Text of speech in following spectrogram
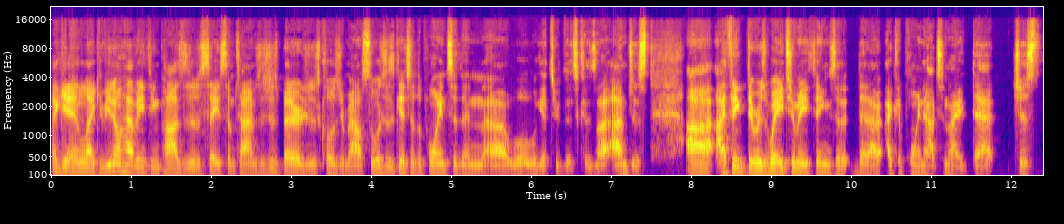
again, like if you don't have anything positive to say, sometimes it's just better to just close your mouth. So we'll just get to the points, and then uh, we'll we'll get through this because I'm just uh, I think there was way too many things that that I, I could point out tonight that just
